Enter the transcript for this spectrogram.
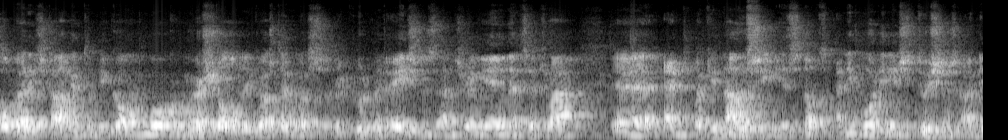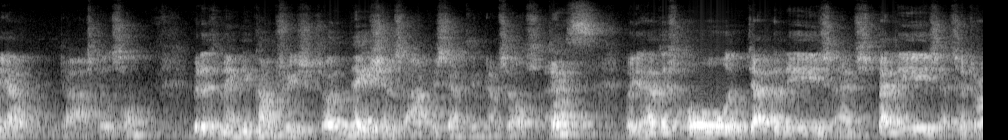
already starting to become more commercial because there was recruitment agents entering in, etc. Uh, and what you now see, it's not anymore the institutions are there, there are still some, but it's mainly countries. So nations are presenting themselves. And yes, so you have this whole Japanese and Spanish, etc.,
